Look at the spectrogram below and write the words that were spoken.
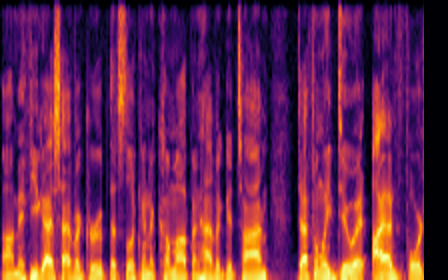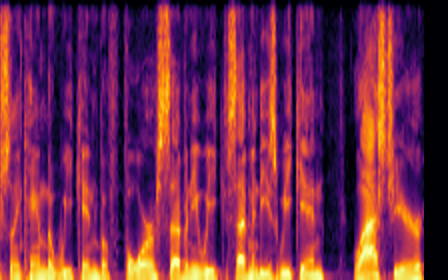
Um, if you guys have a group that's looking to come up and have a good time, definitely do it. I unfortunately came the weekend before 70 week 70s weekend last year,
